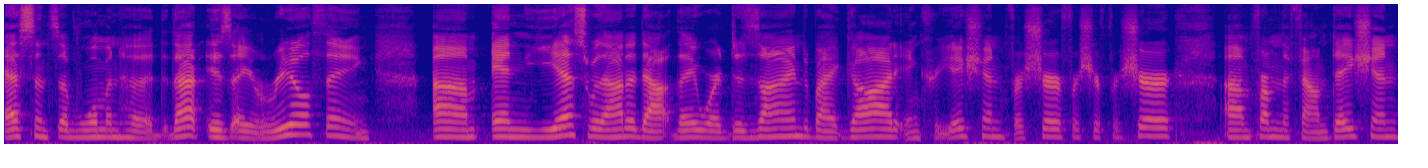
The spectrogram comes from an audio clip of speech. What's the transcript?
essence of womanhood, that is a real thing. Um, and yes, without a doubt, they were designed by God in creation, for sure, for sure, for sure, um, from the foundation.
